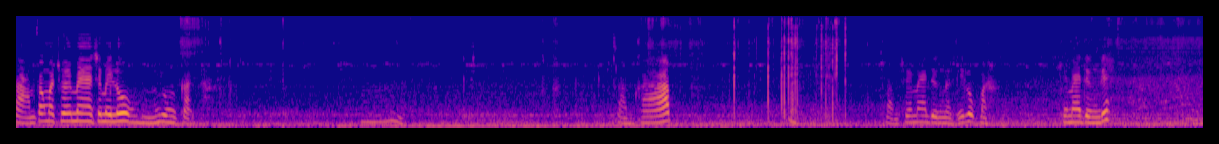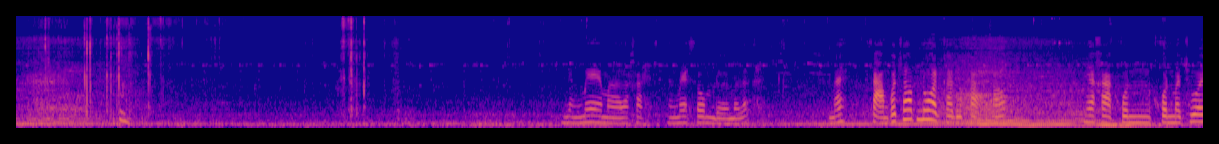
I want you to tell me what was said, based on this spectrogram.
สามต้องมาช่วยแม่ใช่ไหมลูกหืมยุงกัดอืม สามครับสามช่วยแม่ดึงหน่อยสิลูกมา ช่วยแม่ดึงดิอืมนางแม่มาแล้วค่ะนางแม่ส้มเดินมาแล้วเห็นไหมสามเขาชอบนวดค่ะดูขาเขาเนี่ยค่ะ คนคนมาช่วย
